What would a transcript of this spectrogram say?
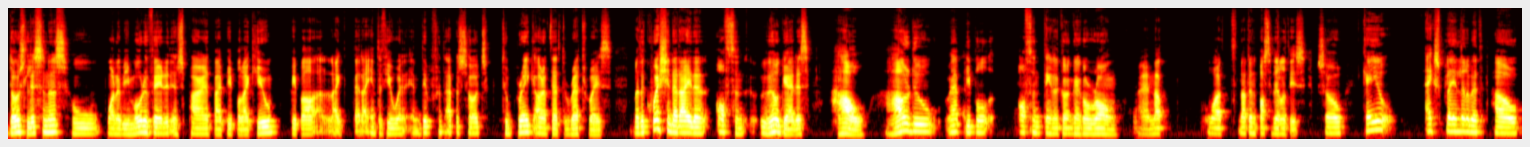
those listeners who want to be motivated, inspired by people like you, people uh, like that I interview in, in different episodes, to break out of that red race. But the question that I then often will get is how? How do people often think that going to go wrong and not what not in possibilities? So can you explain a little bit how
